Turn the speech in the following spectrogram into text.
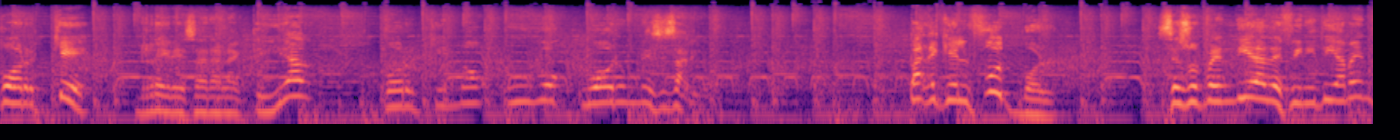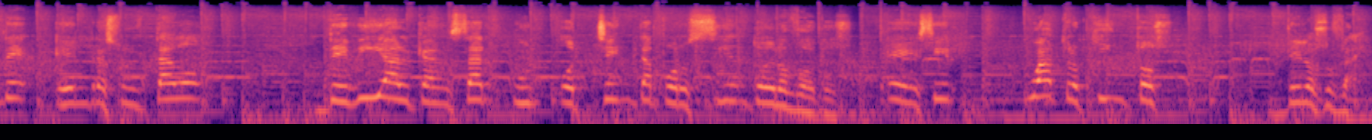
¿por qué regresar a la actividad? Porque no hubo quórum necesario. Para que el fútbol se suspendiera definitivamente, el resultado debía alcanzar un 80% de los votos, es decir, 4 quintos de los sufragios.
